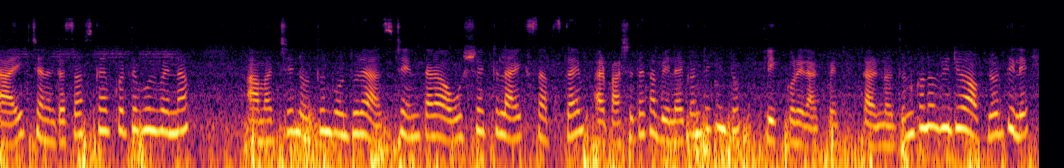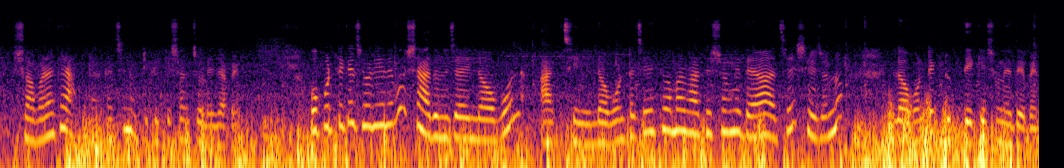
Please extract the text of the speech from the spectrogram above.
লাইক চ্যানেলটা সাবস্ক্রাইব করতে ভুলবেন না। আমার যে নতুন বন্ধুরা আসছেন, তারা অবশ্যই একটা লাইক সাবস্ক্রাইব আর পাশে থাকা বেল আইকনটা কিন্তু ক্লিক করে রাখবেন। কারণ নতুন কোনো ভিডিও আপলোড দিলে সবার আগে আপনার কাছে নোটিফিকেশান চলে যাবে। উপর থেকে ছড়িয়ে দেবো স্বাদ অনুযায়ী লবণ আর চিনি। লবণটা যেহেতু আমার ভাতের সঙ্গে দেওয়া আছে সেই জন্য লবণটা একটু দেখে শুনে দেবেন।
